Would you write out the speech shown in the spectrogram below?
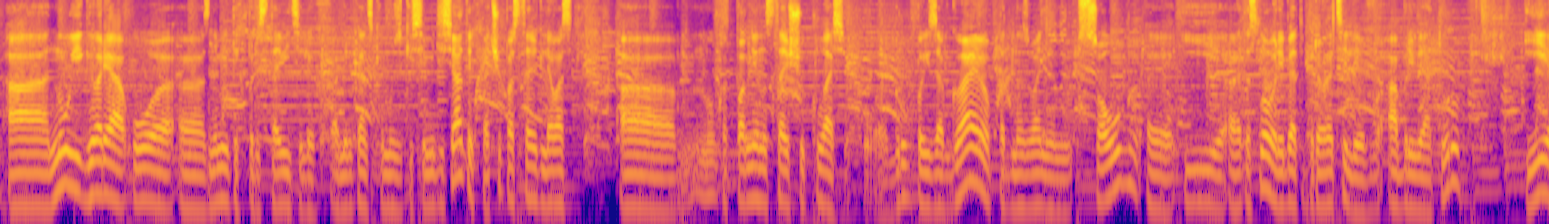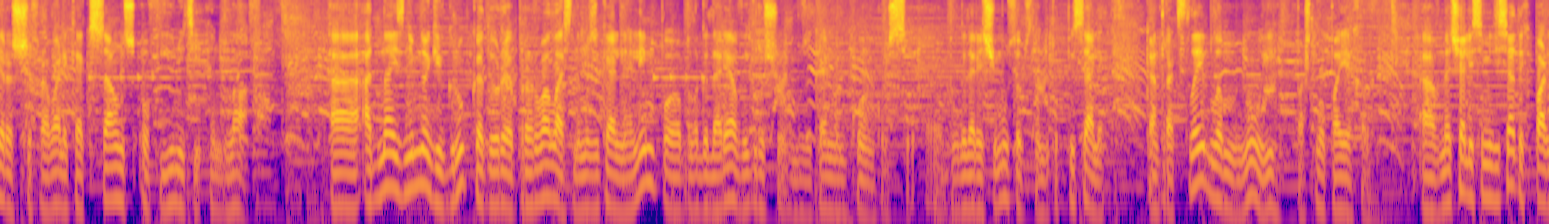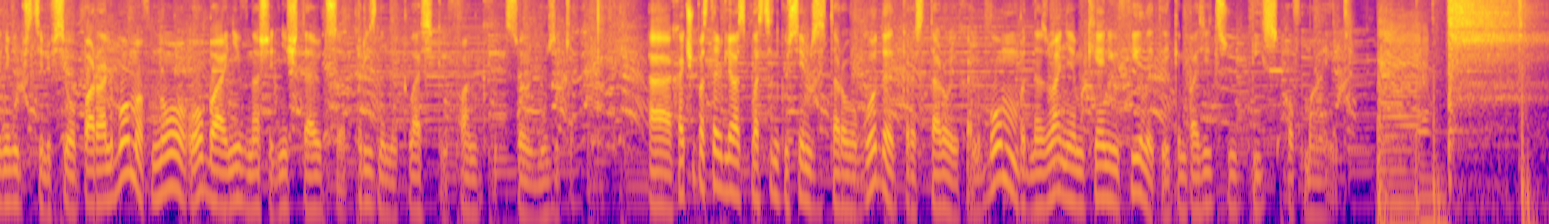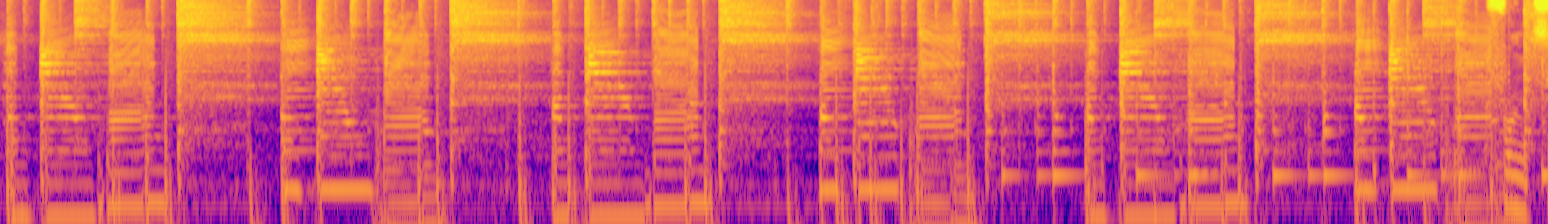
А, ну и говоря о а, знаменитых представителях американской музыки 70-х, хочу поставить для вас, а, ну, как по мне, настоящую классику. Группа из Огайо под названием Soul. Э, и это слово ребята превратили в аббревиатуру и расшифровали как Sounds of Unity and Love. Одна из немногих групп, которая прорвалась на музыкальный Олимп благодаря выигрышу в музыкальном конкурсе, благодаря чему, собственно, они подписали контракт с лейблом, ну и пошло-поехало. А в начале 70-х парни выпустили всего пару альбомов, но оба они в наши дни считаются признанной классикой фанк и соул-музыки. А хочу поставить для вас пластинку 72 -го года, это как раз второй их альбом под названием Can You Feel It и композицию Peace of Mind.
